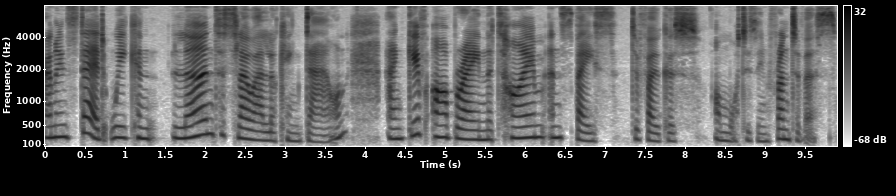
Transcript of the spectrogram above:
And instead, we can learn to slow our looking down and give our brain the time and space to focus on what is in front of us.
